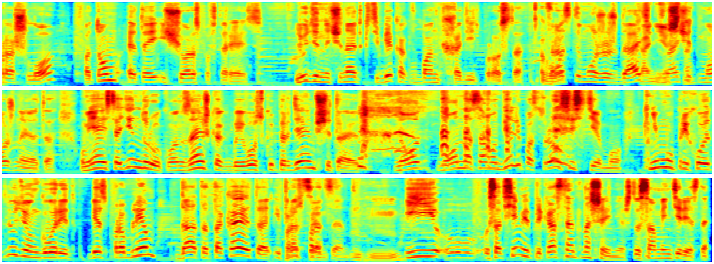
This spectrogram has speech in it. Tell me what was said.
прошло, потом это еще раз повторяется. Люди начинают к тебе как в банк ходить просто. Вот. Раз ты можешь дать, Конечно. значит можно это. У меня есть один друг, он, знаешь, как бы его скупердяем считают, но он, но он на самом деле построил систему. К нему приходят люди, он говорит, без проблем, дата такая-то и плюс процент. Мгм. И э, со всеми прекрасные отношения, что самое интересное.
